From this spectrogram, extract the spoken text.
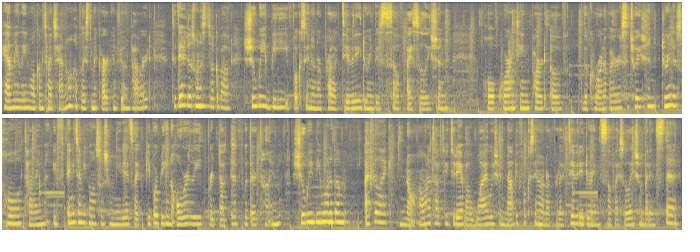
Hey, I'm Aileen. Welcome to my channel, a place to make art and feel empowered. Today, I just want us to talk about should we be focusing on our productivity during this self-isolation, whole quarantine part of the coronavirus situation. During this whole time, if anytime you go on social media, it's like people are being overly productive with their time. Should we be one of them? I feel like no. I want to talk to you today about why we should not be focusing on our productivity during self-isolation, but instead,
